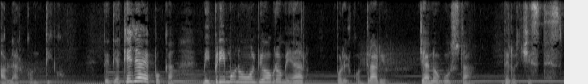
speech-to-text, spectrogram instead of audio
hablar contigo. Desde aquella época, mi primo no volvió a bromear, por el contrario, ya no gusta de los chistes.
